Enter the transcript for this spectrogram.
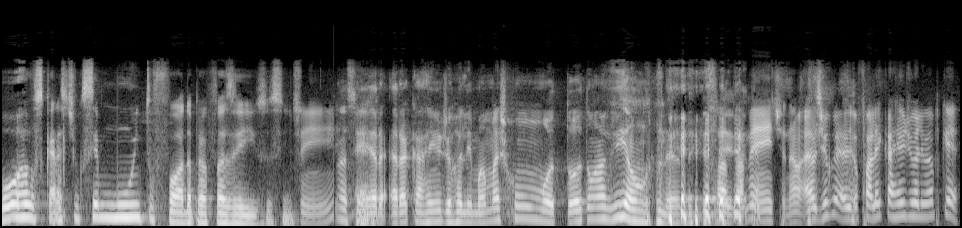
porra, os caras tinham que ser muito foda pra fazer isso, assim. Sim. Assim, É. era, era carrinho de rolimã, mas com o motor de um avião, né? Exatamente, não. Eu digo, eu falei carrinho de rolimã porque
